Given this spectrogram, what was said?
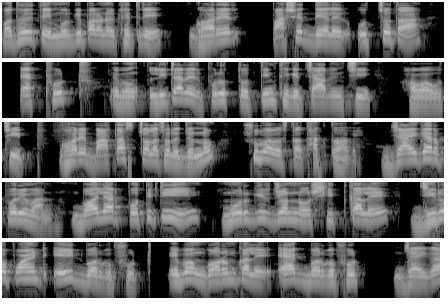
পদ্ধতিতে মুরগি পালনের ক্ষেত্রে ঘরের পাশের দেয়ালের উচ্চতা এক ফুট এবং লিটারের পুরুত্ব তিন থেকে চার ইঞ্চি হওয়া উচিত। ঘরে বাতাস চলাচলের জন্য সুব্যবস্থা থাকতে হবে। জায়গার পরিমাণ। ব্রয়লার প্রতিটি মুরগির জন্য শীতকালে জিরো পয়েন্ট এইট বর্গফুট এবং গরমকালে এক বর্গফুট জায়গা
